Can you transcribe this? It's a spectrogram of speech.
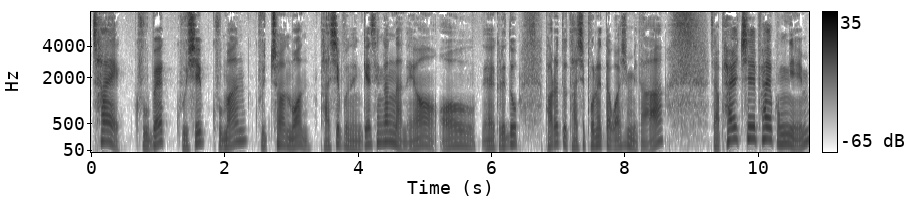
차액 999만 9천 원 다시 보낸 게 생각나네요. 어우, 네, 그래도 바로 또 다시 보냈다고 하십니다. 자, 8780님,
